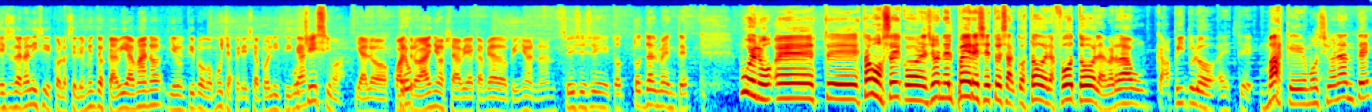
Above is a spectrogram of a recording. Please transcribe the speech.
esos análisis con los elementos que había a mano y era un tipo con mucha experiencia política. Muchísima. Y a los cuatro años ya había cambiado de opinión, ¿no? Sí, sí, sí, totalmente. Bueno, este, estamos eh, con el señor Nel Pérez, esto es al costado de la foto, la verdad un capítulo este, más que emocionante.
